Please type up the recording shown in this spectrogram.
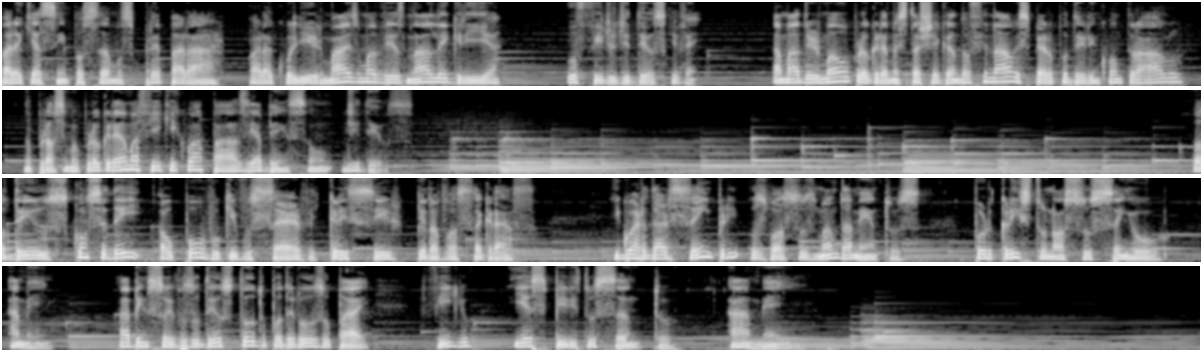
para que assim possamos preparar para acolher mais uma vez na alegria o Filho de Deus que vem. Amado irmão, o programa está chegando ao final, espero poder encontrá-lo no próximo programa. Fique com a paz e a bênção de Deus. Ó Deus, concedei ao povo que vos serve crescer pela vossa graça e guardar sempre os vossos mandamentos. Por Cristo nosso Senhor. Amém. Abençoe-vos o Deus Todo-Poderoso, Pai, Filho e Espírito Santo. Amém.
